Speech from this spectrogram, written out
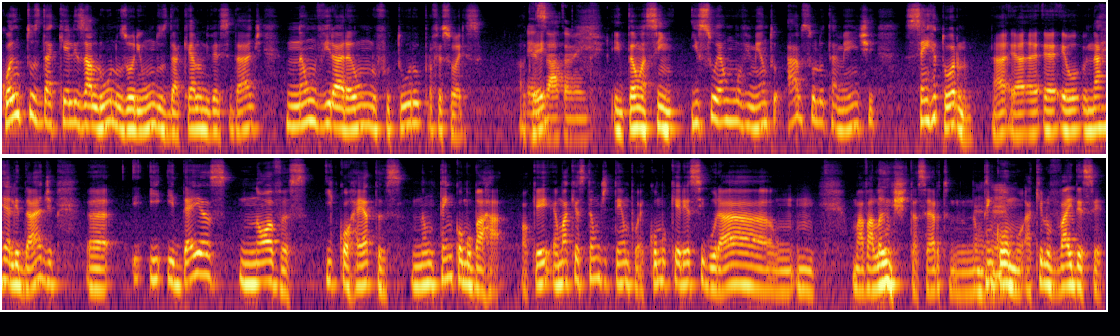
Quantos daqueles alunos oriundos daquela universidade não virarão no futuro professores? Okay? Exatamente. Então, assim, isso é um movimento absolutamente sem retorno. Tá? É, é, é, eu, na realidade, uh, ideias novas e corretas não tem como barrar ok? É uma questão de tempo, é como querer segurar um, um, uma avalanche, tá certo? Não uhum. tem como, aquilo vai descer.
